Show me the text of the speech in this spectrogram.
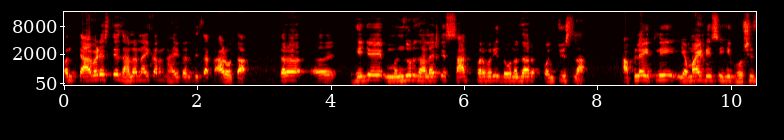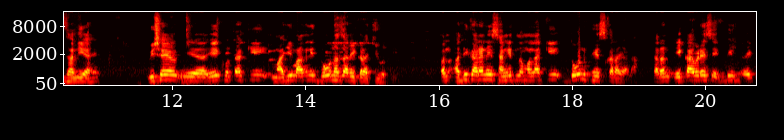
पण त्यावेळेस ते झालं नाही कारण घाईगर्दीचा काळ होता. तर हे जे मंजूर झालंय ते सात फरवरी दोन हजार पंचवीसला आपल्या इथली एम आय डी सी ही घोषित झाली आहे. विषय एक होता की माझी मागणी दोन हजार एकराची होती. पण अधिकाऱ्याने सांगितलं मला की दोन फेस करा याला. कारण एका वेळेस एकदी एक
